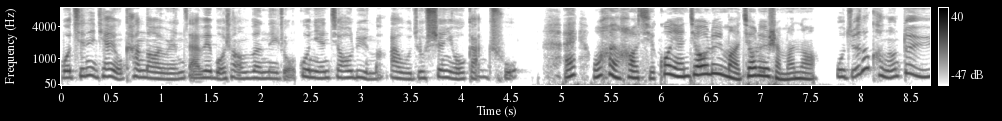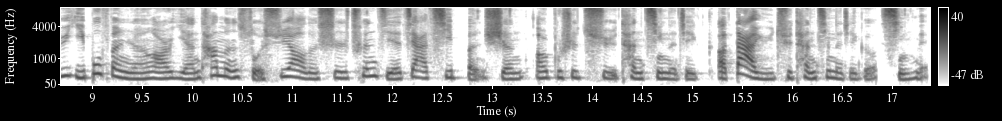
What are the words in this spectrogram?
我前几天有看到有人在微博上问那种过年焦虑嘛，哎，我就深有感触。哎，我很好奇，过年焦虑吗？焦虑什么呢？我觉得可能对于一部分人而言，他们所需要的是春节假期本身，而不是去探亲的这个呃大于去探亲的这个行为。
